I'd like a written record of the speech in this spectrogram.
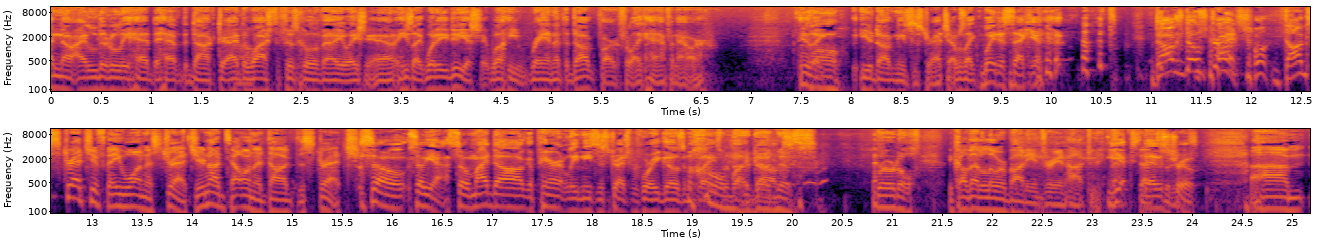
I know. I literally had to have the doctor. I had to watch the physical evaluation. You know, he's like, "What did he do yesterday?" Well, he ran at the dog park for like half an hour. He's Oh. like, "Your dog needs to stretch." I was like, "Wait a second, dogs don't stretch." Dogs, dogs stretch if they want to stretch. You're not telling a dog to stretch. So, so yeah. So my dog apparently needs to stretch before he goes and plays Oh, with my other dogs. goodness. Brutal. They call that a lower body injury in hockey. Yeah, Max. That's is what it true. Um,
